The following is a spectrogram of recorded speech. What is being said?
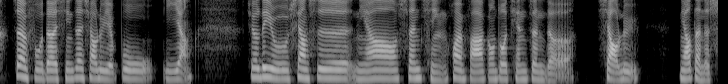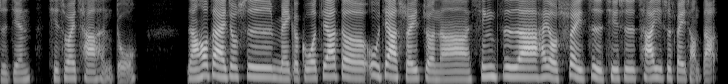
政府的行政效率也不一样。就例如像是你要申请换发工作签证的效率。你要等的时间其实会差很多，然后再就是每个国家的物价水准啊、薪资啊，还有税制，其实差异是非常大的。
